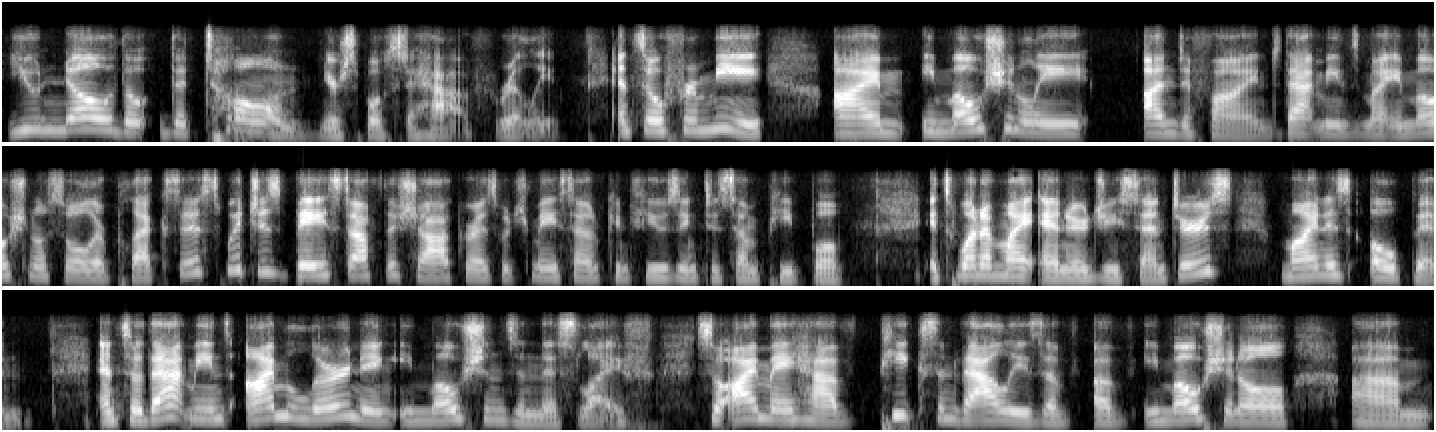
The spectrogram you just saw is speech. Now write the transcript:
you know the, the tone you're supposed to have, really. And so, for me, I'm emotionally undefined. That means my emotional solar plexus, which is based off the chakras, which may sound confusing to some people. It's one of my energy centers. Mine is open. And so that means I'm learning emotions in this life. So I may have peaks and valleys of, of emotional um,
